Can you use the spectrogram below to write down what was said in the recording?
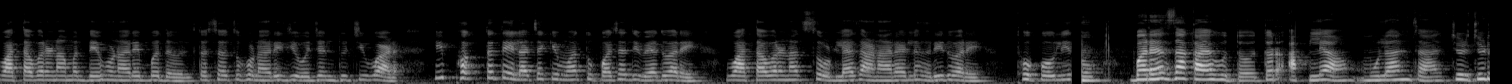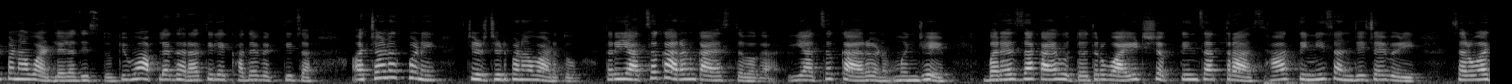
वातावरणामध्ये होणारे बदल तसंच होणारी जीवजंतूची वाढ ही फक्त तेलाच्या किंवा तुपाच्या दिव्याद्वारे वातावरणात सोडल्या जाणाऱ्या लहरीद्वारे थोपवली बऱ्याचदा काय होतं तर आपल्या मुलांचा चिडचिडपणा वाढलेला दिसतो किंवा आपल्या घरातील एखाद्या व्यक्तीचा अचानकपणे चिडचिडपणा वाढतो. तर याचं कारण काय असतं बघा? याचं कारण म्हणजे बऱ्याचदा काय होतं तर वाईट शक्तींचा त्रास हा तिन्ही सांजेच्या वेळी सर्वात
